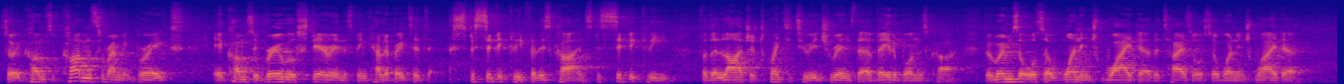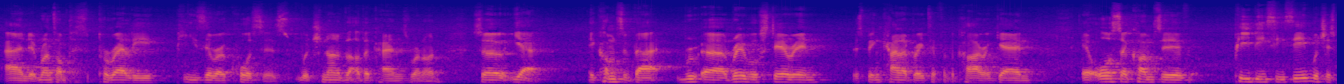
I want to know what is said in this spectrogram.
So it comes with carbon ceramic brakes. It comes with rear wheel steering that's been calibrated specifically for this car and specifically for the larger 22 inch rims that are available on this car. The rims are also one inch wider, the tires are also one inch wider, and it runs on Pirelli P0 Corsas, which none of the other cans run on. So yeah, it comes with that uh, rear wheel steering that's been calibrated for the car again. It also comes with PDCC, which is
